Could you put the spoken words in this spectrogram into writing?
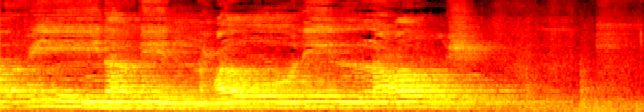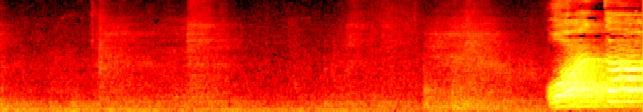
حافين من حول العرش. وترى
